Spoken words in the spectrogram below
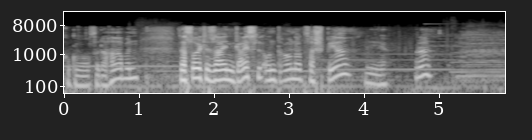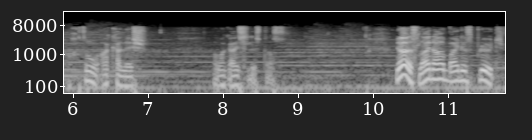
Gucken wir, was wir da haben. Das sollte sein Geißel und 300er Speer. Nee, oder? Ach so, Akalesh. Aber Geißel ist das. Ja, ist leider beides blöd.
